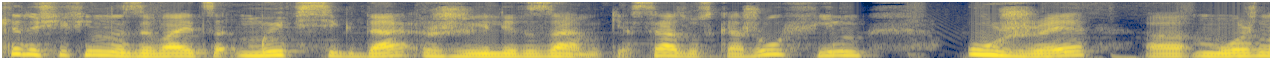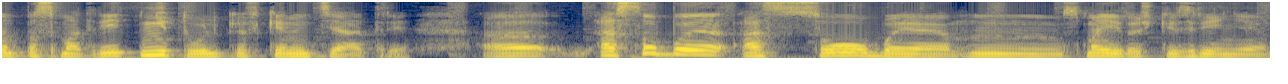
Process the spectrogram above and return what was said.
Следующий фильм называется «Мы всегда жили в замке». Сразу скажу, фильм уже можно посмотреть не только в кинотеатре. Э, особое, особое, с моей точки зрения,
